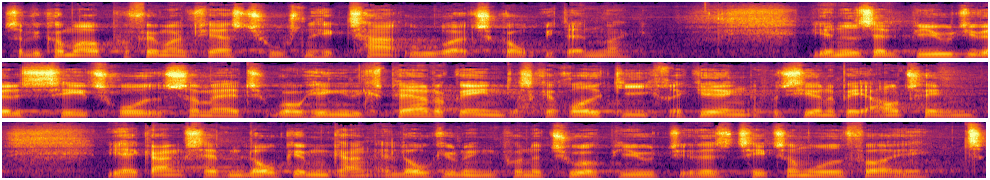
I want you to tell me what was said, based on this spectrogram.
så vi kommer op på 75.000 hektar urørt skov i Danmark. Vi har nedsat et biodiversitetsråd, som er et uafhængigt ekspertorgan, der skal rådgive regeringen og partierne bag aftalen. Vi har i gang sat en lovgennemgang af lovgivningen på natur- og biodiversitetsområdet for at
